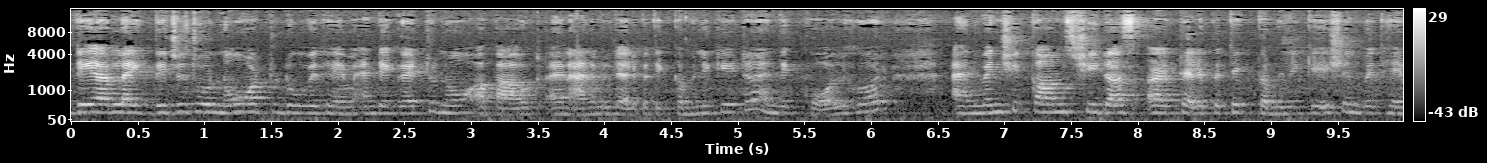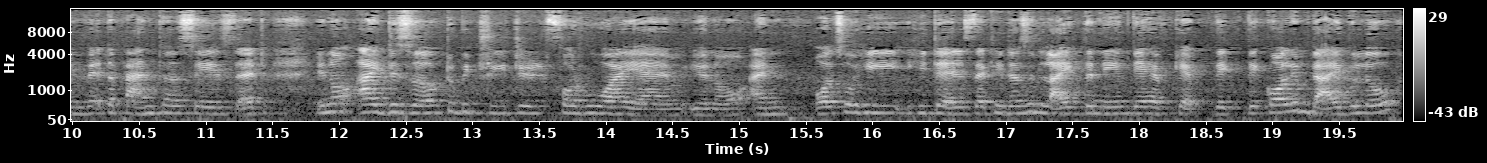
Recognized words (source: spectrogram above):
they are like they just don't know what to do with him and they get to know about an animal telepathic communicator and they call her and when she comes she does a telepathic communication with him where the panther says that you know i deserve to be treated for who i am you know. And also he he tells that he doesn't like the name they have kept. They, they call him Diabolo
